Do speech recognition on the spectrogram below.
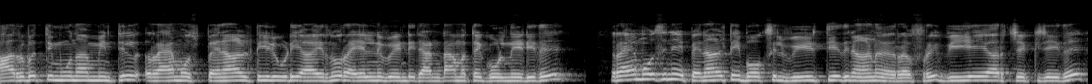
അറുപത്തി മൂന്നാം മിനിറ്റിൽ റാമോസ് പെനാൾട്ടിയിലൂടെയായിരുന്നു റയലിന് വേണ്ടി രണ്ടാമത്തെ ഗോൾ നേടിയത്. റാമോസിനെ പെനാൾട്ടി ബോക്സിൽ വീഴ്ത്തിയതിനാണ് referee V A R check ചെയ്ത്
